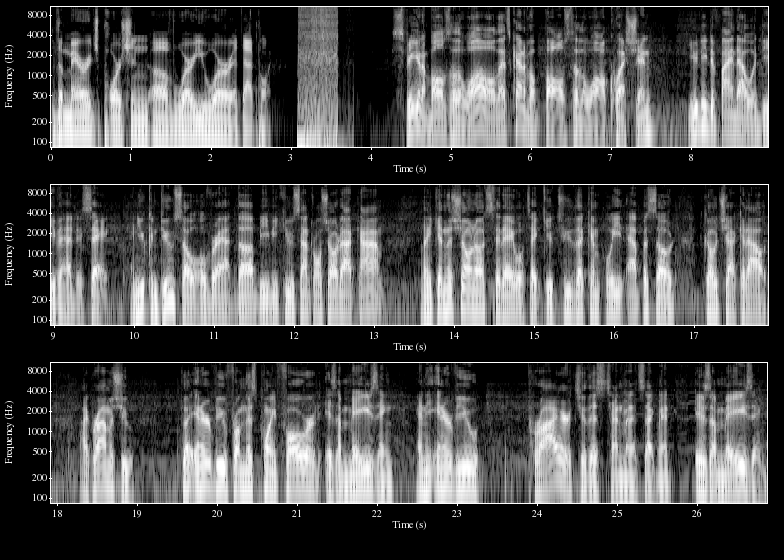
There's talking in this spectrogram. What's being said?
the marriage portion of where you were at that point? Speaking of balls to the wall, that's kind of a balls to the wall question. You need to find out what Diva had to say, and you can do so over at the bbqcentralshow.com. Link in the show notes today will take you to the complete episode. Go check it out. I promise you, the interview from this point forward is amazing, and the interview prior to this 10 minute segment is amazing.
